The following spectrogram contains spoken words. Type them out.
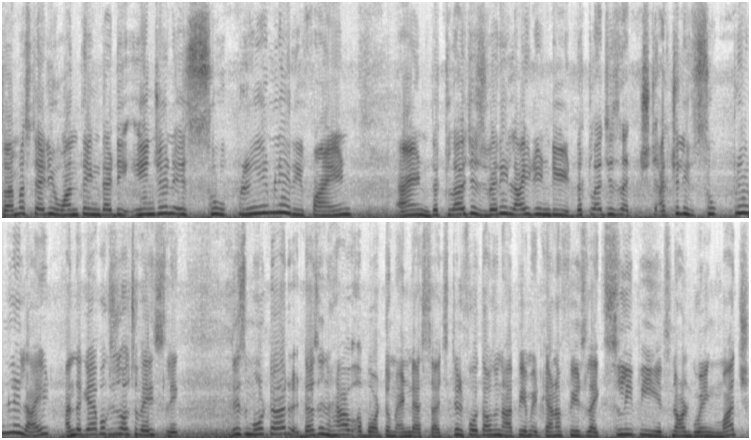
So I must tell you one thing that the engine is supremely refined and the clutch is very light indeed. The clutch is actually supremely light and the gearbox is also very slick. This motor doesn't have a bottom end as such. Till 4000 RPM it kind of feels like sleepy, it's not going much.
